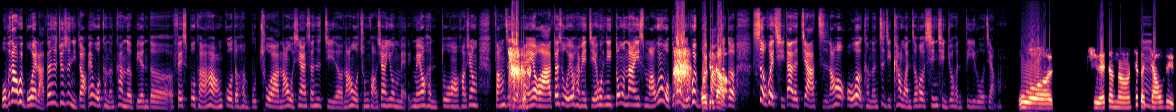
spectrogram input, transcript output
我不知道会不会啦。但是就是你知道，哎，我可能看了别人的 Facebook 啊，他好像过得很不错啊。然后我现在三十几了，然后我存款好像又没没有很多哦，好像房子也没有啊。但是我又还没结婚，你懂我那意思吗？因为我不知道你会不会把这个社会期待的价值，然后偶尔可能自己看完之后心情就很低落这样。我觉得呢，这个焦虑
